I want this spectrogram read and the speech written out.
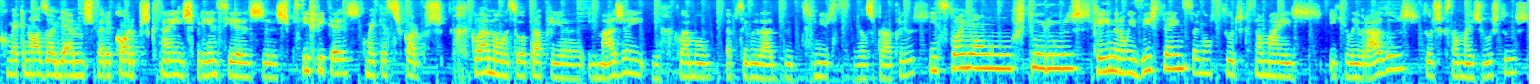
como é que nós olhamos para corpos que têm experiências eh, específicas, como é que esses corpos reclamam a sua própria imagem e reclamam a possibilidade de definir-se eles próprios. E sonham futuros que ainda não existem, sonham futuros que são mais equilibrados, futuros que são mais justos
